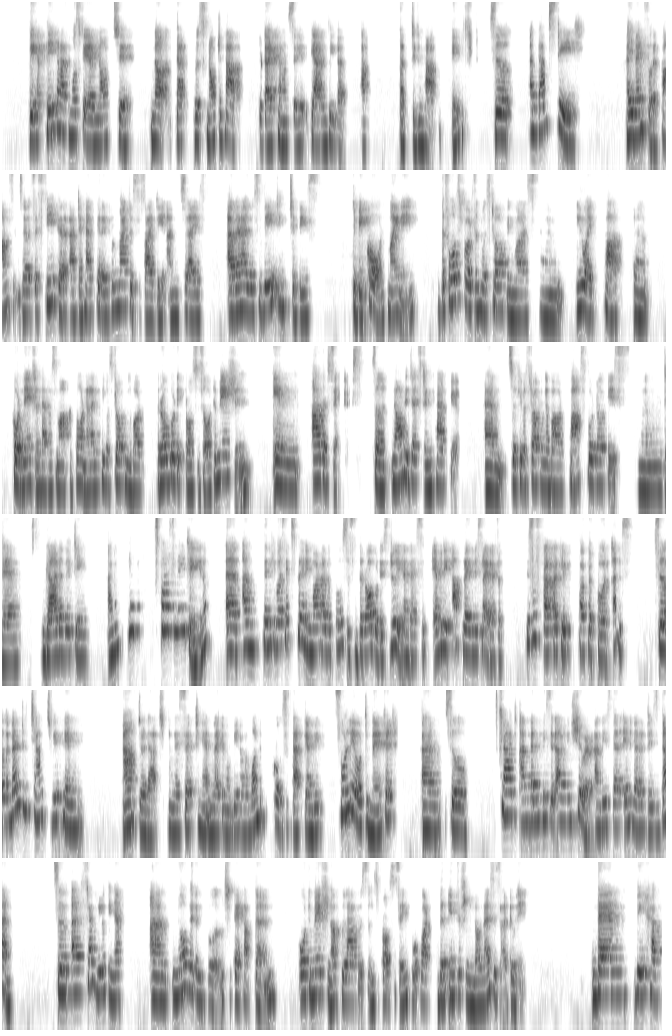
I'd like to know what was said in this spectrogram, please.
we have taken atmosphere not to not that risk not to happen, but I cannot say guarantee that uh, that didn't happen. Okay. So at that stage, I went for a conference. I was a speaker at a healthcare informatics society, and I, when I was waiting to be to be called my name, the first person who was talking was um, UiPath uh, coordinator, that was Mark O'Connor, and he was talking about robotic process automation in other sectors. So not just in healthcare. Um, so he was talking about passport office and uh, Garda vetting, and it's fascinating, you know. Um, and then he was explaining what are the processes the robot is doing, and I said every after every slide, I said, this is perfectly perfect for us. So I went to chat with him after that. And I said to him, like, you know, we have a wonderful course that can be fully automated. And so chat. And then he said, Are you sure? And is there anywhere it is done? So I started looking up and nowhere in the world they have done automation of lab results processing for what the infection nurses are doing. Then we have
